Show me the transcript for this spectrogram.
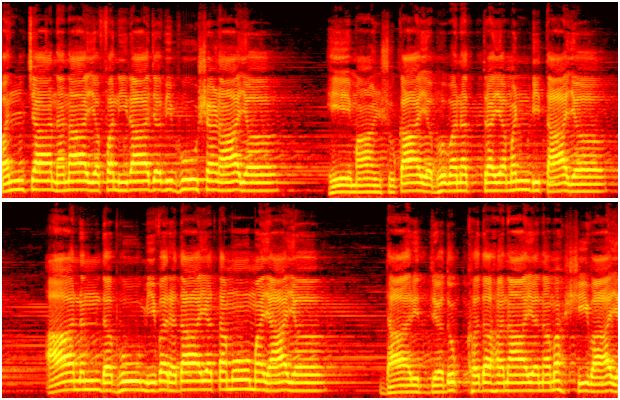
पञ्चाननाय फनिराजविभूषणाय हेमांशुकाय भुवनत्रयमण्डिताय आनन्दभूमिवरदाय तमोमयाय। दारिद्र्यदुःखदहनाय नमः शिवाय।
